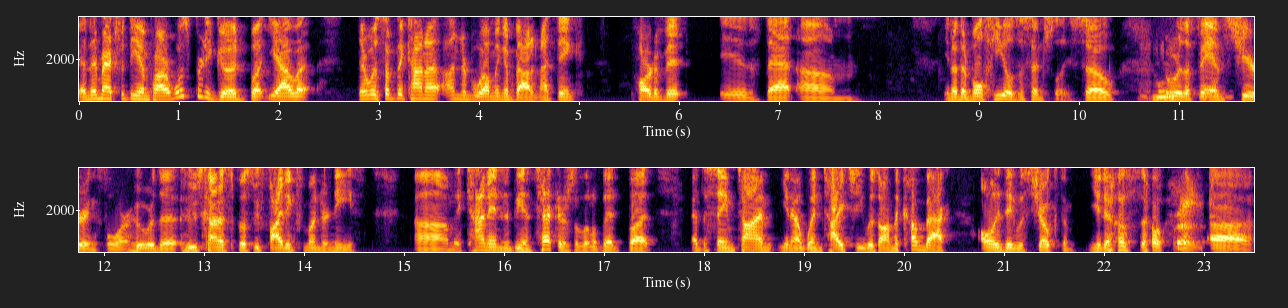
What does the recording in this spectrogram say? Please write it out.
and their match with the Empire was pretty good, but yeah, there was something kind of underwhelming about it. And I think part of it is that um, you know they're both heels essentially. So mm-hmm. who are the fans cheering for? Who are the who's kind of supposed to be fighting from underneath? Um, it kind of ended up being Tekkers a little bit, but at the same time, you know, when Taichi was on the comeback all he did was choke them, you know. So, right. uh,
